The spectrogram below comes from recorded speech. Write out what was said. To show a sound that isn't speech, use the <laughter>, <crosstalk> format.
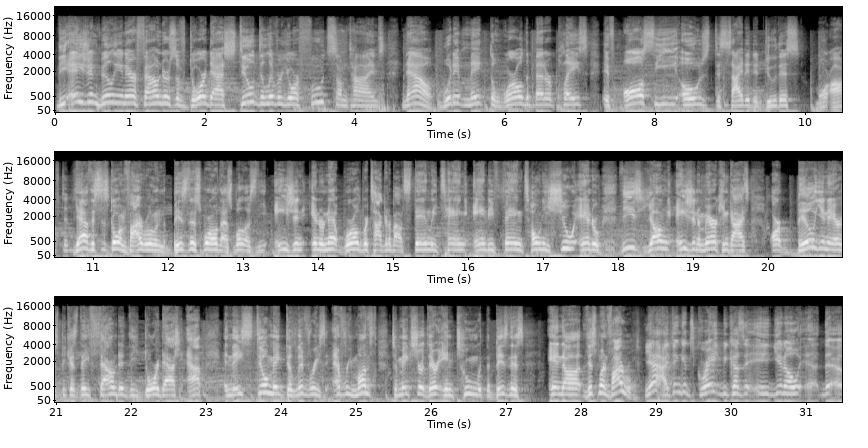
The Asian billionaire founders of DoorDash still deliver your food sometimes. Now, would it make the world a better place if all CEOs decided to do this more often? Yeah, this is going viral in the business world as well as the Asian internet world. We're talking about Stanley Tang, Andy Fang, Tony Xu, Andrew. These young Asian American guys are billionaires because they founded the DoorDash app and they still make deliveries every month to make sure they're in tune with the business and uh, this went viral. Yeah, I think it's great because it, you know,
